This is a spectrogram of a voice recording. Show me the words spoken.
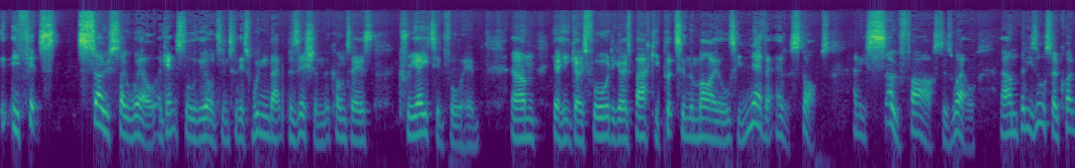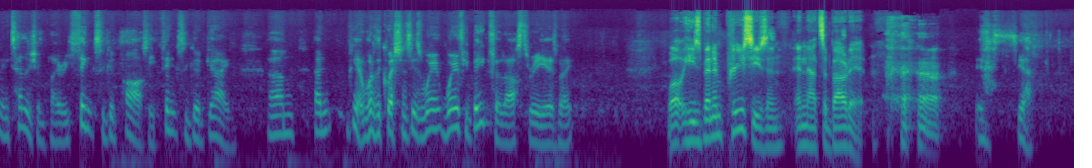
he fits so so well against all the odds into this wing back position that Conte has created for him. Um, yeah, he goes forward, he goes back, he puts in the miles, he never ever stops, and he's so fast as well. Um, but he's also quite an intelligent player. He thinks a good pass, he thinks a good game. Um, and you know, one of the questions is where where have you been for the last three years, mate? Well, he's been in preseason, and that's about it. yes, yeah.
